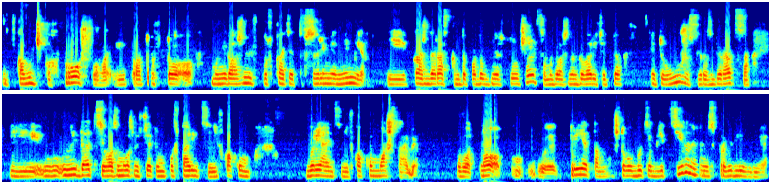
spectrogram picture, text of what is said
в кавычках прошлого и про то, что мы не должны впускать это в современный мир. И каждый раз, когда подобное случается, мы должны говорить, это, это ужас, и разбираться, и не дать возможности этому повториться ни в каком варианте, ни в каком масштабе. Вот. Но при этом, чтобы быть объективными справедливыми,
